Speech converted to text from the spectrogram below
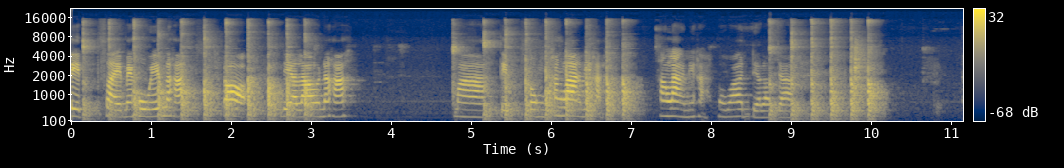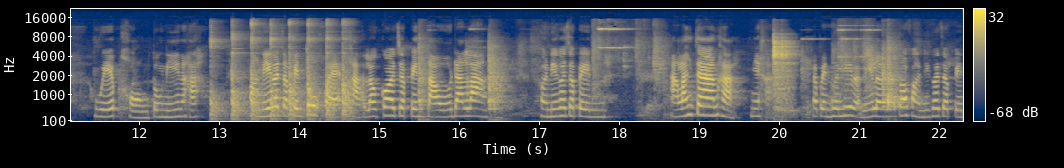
ติดใส่ไมโครเวฟนะคะ ก็เดี๋ยวเรานะคะ มาติดตรงข้างล่างนี้ค่ะ ข้างล่างนี้ค่ะ เพราะว่าเดี๋ยวเราจะ เวฟของตรงนี้นะคะ ฝั่งนี้ก็จะเป็นตู้แขวนค่ะ แล้วก็จะเป็นเตาด้านล่างค่ะฝั่งนี้ก็จะเป็นอ่างล้างจานค่ะนี่ค่ะ ก็เป็นพื้นที่แบบนี้เลย แล้วก็ฝั่งนี้ก็จะเป็น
